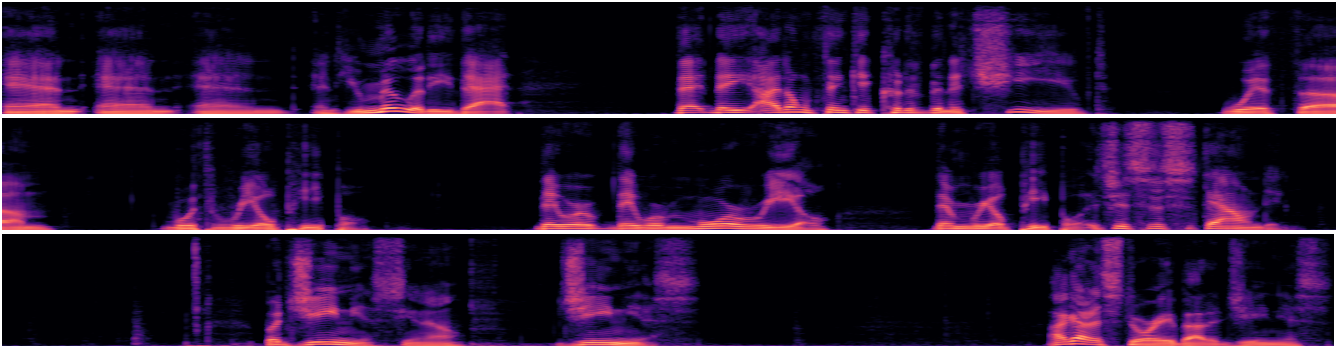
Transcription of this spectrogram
and and and and humility that that they I don't think it could have been achieved with um, with real people. They were they were more real than real people. It's just astounding. But genius, you know, genius. I got a story about a genius.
